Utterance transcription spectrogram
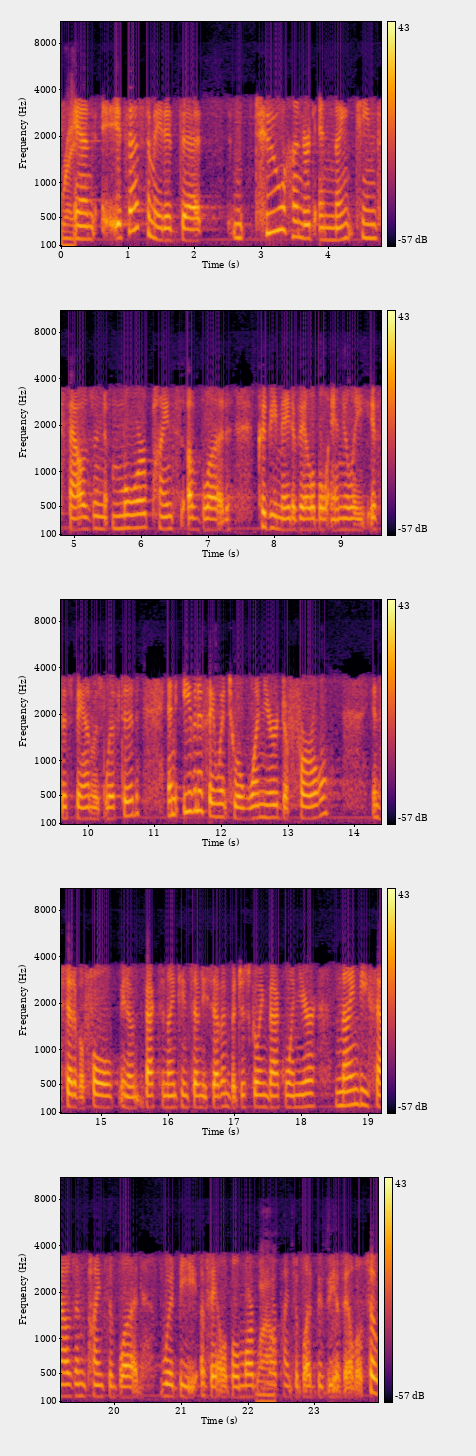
Right. And it's estimated that 219,000 more pints of blood could be made available annually if this ban was lifted. And even if they went to a one year deferral, instead of a full, you know, back to 1977, but just going back one year, 90,000 pints of blood would be available. More wow. more pints of blood would be available. So,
